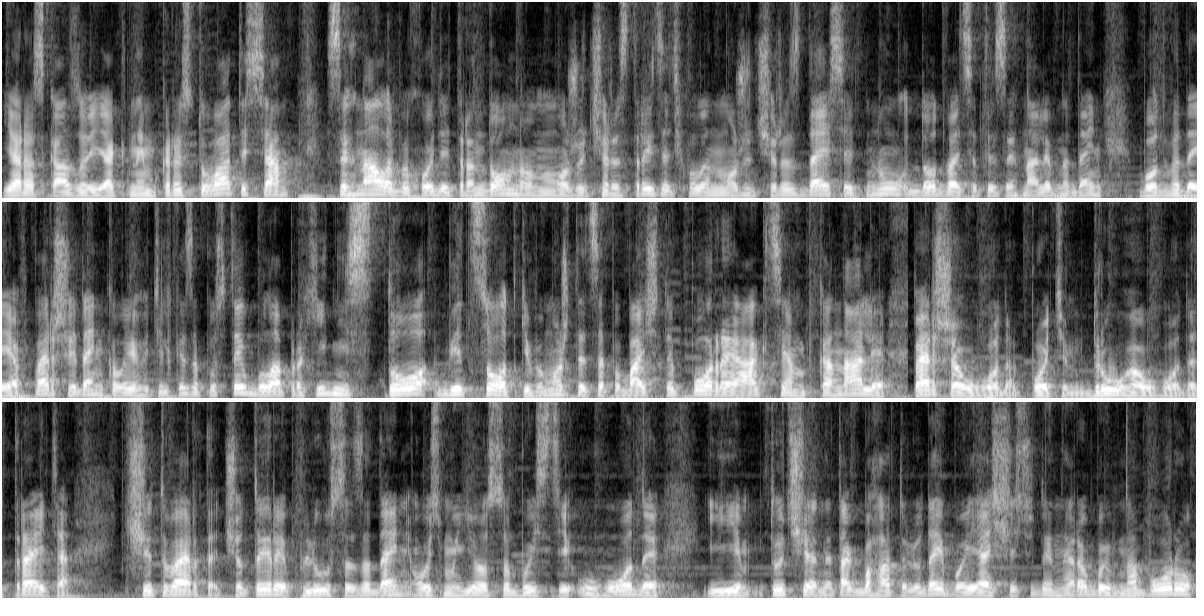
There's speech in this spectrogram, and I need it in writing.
Я розказую, як ним користуватися. Сигнали виходять рандомно, можуть через 30 хвилин, можуть через 10, ну до 20 сигналів на день бот видає. В перший день, коли його тільки запустив, була прохідність 100%. Ви можете це побачити по реакціям в каналі. Перша угода, потім друга угода, третя. Четверте, 4 плюси за день. Ось мої особисті угоди. І тут ще не так багато людей, бо я ще сюди не робив набору.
